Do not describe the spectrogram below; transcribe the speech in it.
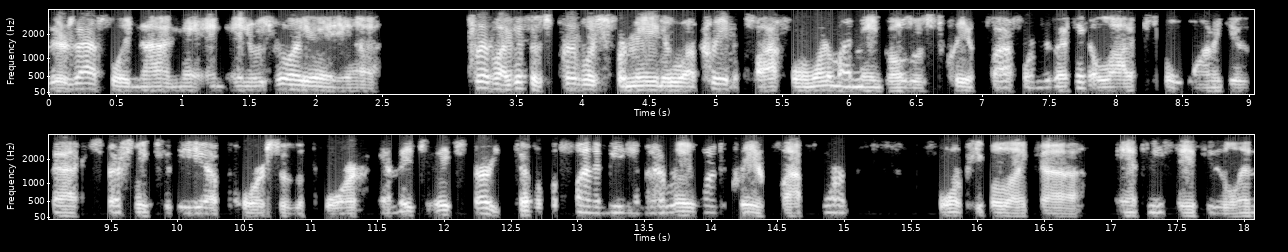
there's absolutely none, and, and it was really a uh, privilege. I guess it's privilege for me to uh, create a platform. One of my main goals was to create a platform because I think a lot of people want to give back, especially to the uh, poorest of the poor, and it's it's very difficult to find a medium. And I really wanted to create a platform for people like uh, Anthony Stacy, the Lynn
